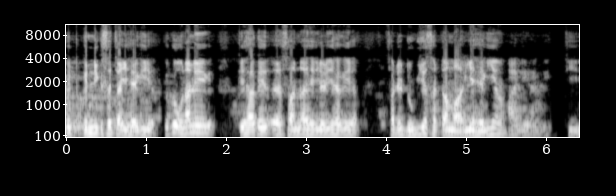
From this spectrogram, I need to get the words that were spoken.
ਕਿ ਕਿੰਨੀ ਕੁ ਸੱਚਾਈ ਹੈਗੀ ਆ? ਕਿਉਂਕਿ ਉਹਨਾਂ ਨੇ ਕਿਹਾ ਕਿ ਅ, ਸਾਨੂੰ ਇਹ ਜਿਹੜੀ ਹੈਗੇ ਆ ਸਾਡੇ ਡੂੰਘੀਆਂ ਸੱਟਾਂ ਮਾਰੀਆਂ ਹੈਗੀਆਂ। ਵਾਂ। ਹਾਂਜੀ ਹਾਂਜੀ। ਜੀ।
